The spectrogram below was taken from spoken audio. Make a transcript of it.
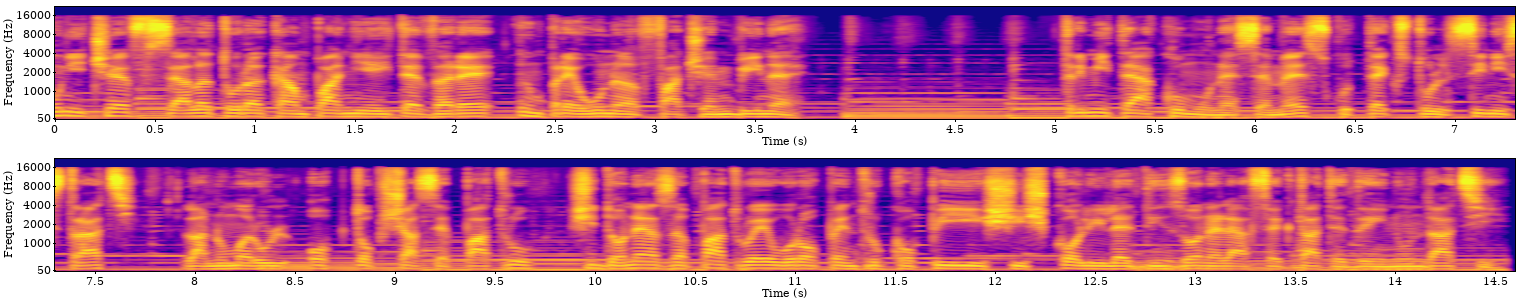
UNICEF se alătură campaniei TVR Împreună facem bine. Trimite acum un SMS cu textul Sinistrați la numărul 8864 și donează 4 euro pentru copiii și școlile din zonele afectate de inundații.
